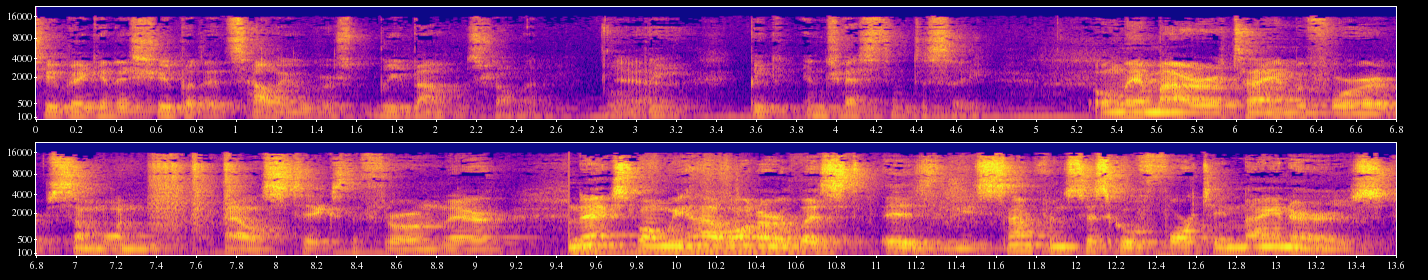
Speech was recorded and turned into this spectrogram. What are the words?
too big an issue, but it's how he re- rebounds from it. It'll yeah. be, be interesting to see. Only a matter of time before someone else takes the throne there. The next one we have on our list is the San Francisco 49ers,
